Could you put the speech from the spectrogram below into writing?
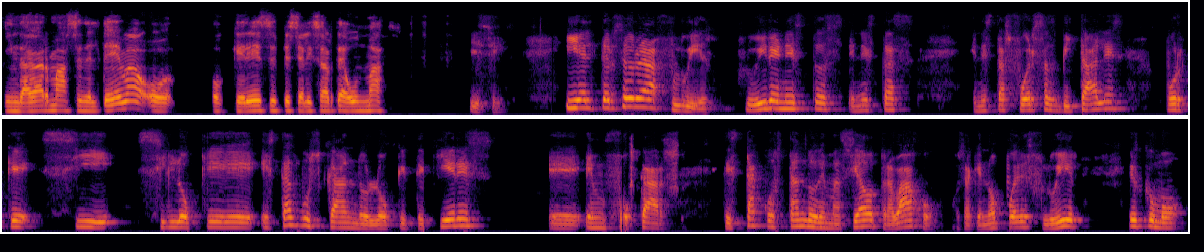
indagar más en el tema o, o, querés especializarte aún más. Y sí. Y el tercero era fluir, fluir en, estos, en, estas, en estas fuerzas vitales, porque si, si lo que estás buscando, lo que te quieres eh, enfocar, te está costando demasiado trabajo, o sea que no puedes fluir, es como,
